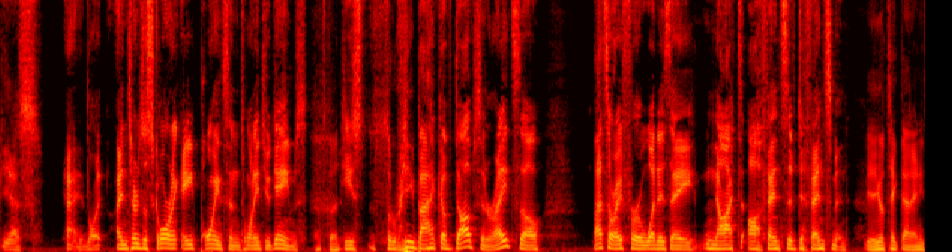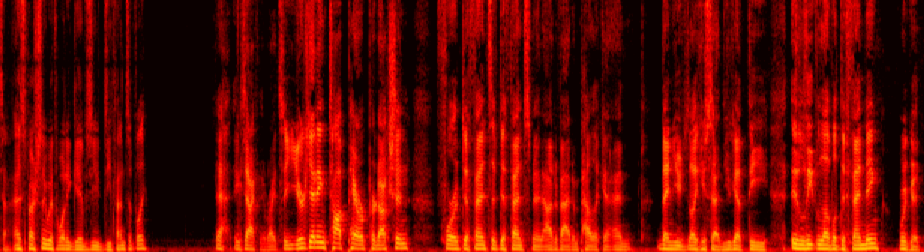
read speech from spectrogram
Yes. Yeah, like, in terms of scoring eight points in 22 games, That's good. he's three back of Dobson, right? So that's all right for what is a not offensive defenseman. Yeah, you'll take that anytime, especially with what he gives you defensively. Yeah, exactly right. So you're getting top pair production for a defensive defenseman out of Adam Pelech, and then you, like you said, you get the elite level defending. We're good.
